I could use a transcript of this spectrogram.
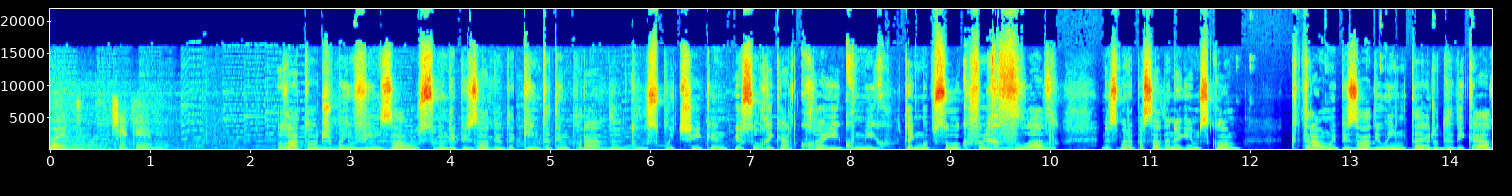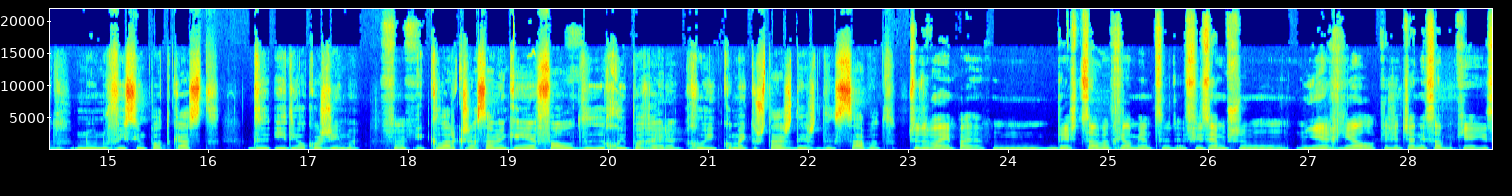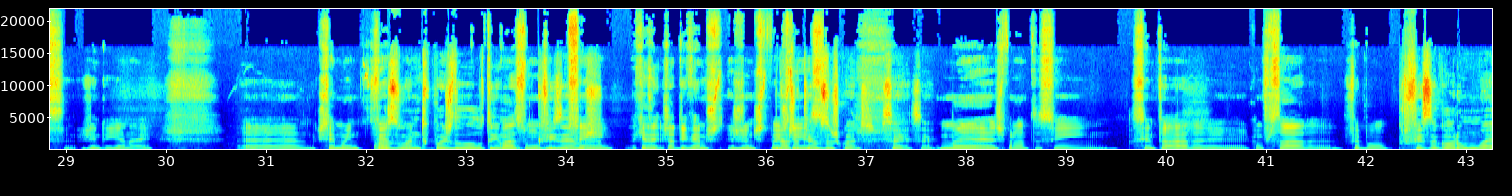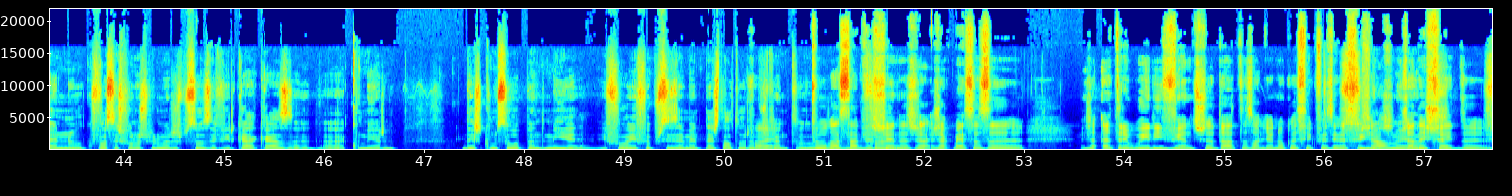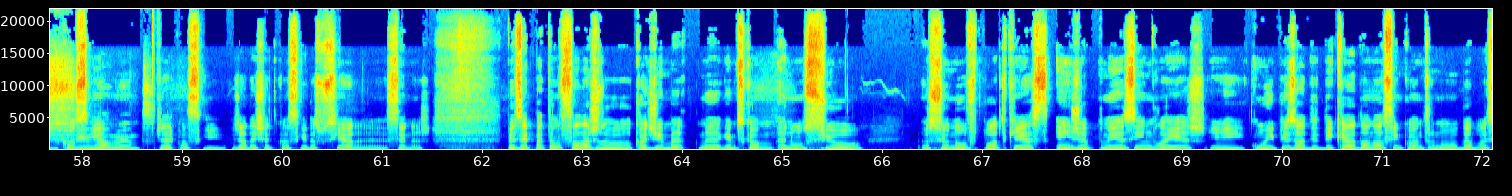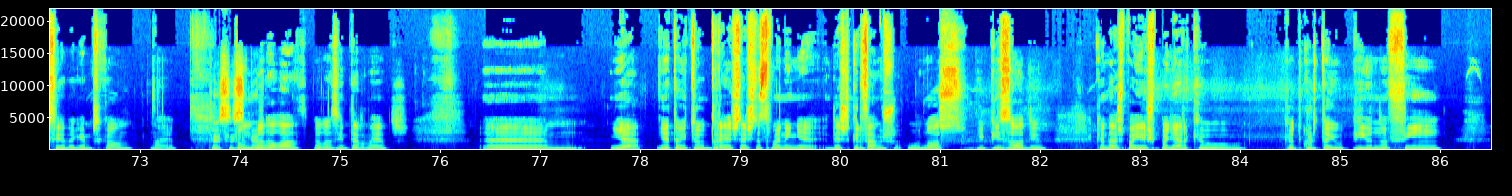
Split Chicken. Olá a todos, bem-vindos ao segundo episódio da quinta temporada do Split Chicken. Eu sou o Ricardo Correia e comigo tenho uma pessoa que foi revelado na semana passada na Gamescom que terá um episódio inteiro dedicado no novíssimo podcast de Hideo Kojima. E claro que já sabem quem é, falo de Rui Parreira. Rui, como é que tu estás desde sábado? Tudo bem, pá. Hum, Desde sábado realmente fizemos um IRL que a gente já nem sabe o que é isso hoje em dia, não é? Ah, gostei muito. Quase um ano depois do último Quase um que fizemos. Sim, quer dizer, já tivemos juntos depois já disso. tivemos uns quantos. Sim, sim. Mas pronto, assim, sentar, eh, conversar, eh, foi bom. Porque fez agora um ano que vocês foram as primeiras pessoas a vir cá a casa a comer. Desde que começou a pandemia e foi, foi precisamente nesta altura. Foi. Portanto, tu lá sabes as foi- cenas, já, já começas a, atribuir eventos a datas. Olha, eu não consigo fazer essas Finalmente. cenas. Já deixei de, de conseguir. Finalmente. Já consegui, já deixei de conseguir associar eh, cenas. Pois é, pá, então falas do Kojima que na Gamescom anunciou o seu novo podcast em japonês e inglês e com um episódio dedicado ao nosso encontro no WC da Gamescom, não é? Tão senhor. badalado pelas internets. Ahm, yeah. E então e tu? De resto, esta semaninha, desde que gravámos o nosso episódio, que andaste para aí a espalhar que eu, que eu te cortei o pio no fim.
